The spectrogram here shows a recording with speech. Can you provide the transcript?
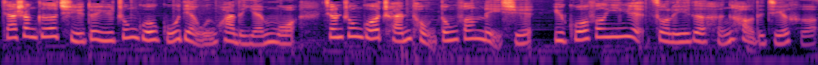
加上歌曲对于中国古典文化的研磨，将中国传统东方美学与国风音乐做了一个很好的结合。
